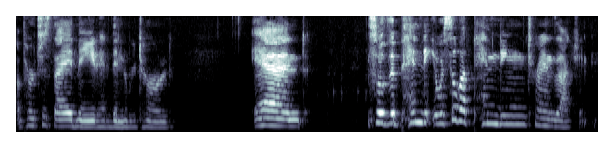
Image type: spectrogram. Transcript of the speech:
a purchase that I had made had been returned, and so the pending it was still a pending transaction.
